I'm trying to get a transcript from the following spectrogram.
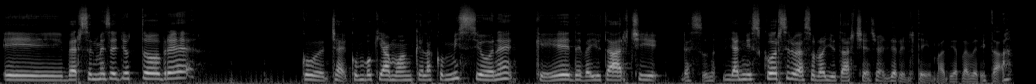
e verso il mese di ottobre co- cioè, convochiamo anche la commissione che deve aiutarci, adesso gli anni scorsi doveva solo aiutarci a scegliere il tema, a dire la verità.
